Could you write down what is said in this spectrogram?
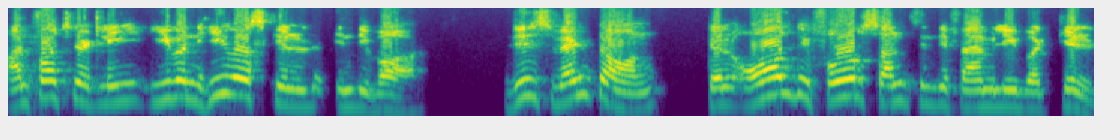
Unfortunately, even he was killed in the war. This went on till all the four sons in the family were killed.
